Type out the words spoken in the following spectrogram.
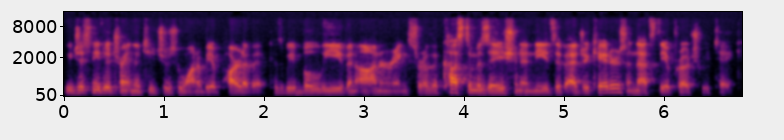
we just need to train the teachers who want to be a part of it because we believe in honoring sort of the customization and needs of educators, and that's the approach we take.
